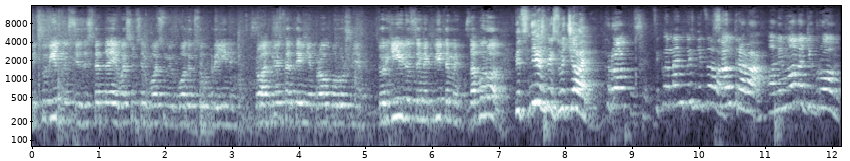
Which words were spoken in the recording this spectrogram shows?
Відповідності зі статтею 88 Кодексу України про адміністративні правопорушення, торгівлю цими квітами заборонено. Підсніжник звичайний. Крокуси, Цикломен Кузнєцова, сон трава. Анемона Дібровна.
